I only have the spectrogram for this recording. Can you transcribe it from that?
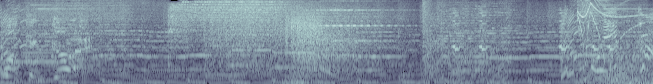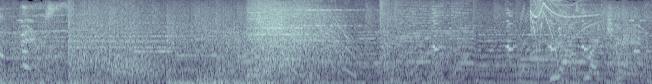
Looking good! We got this! Now's my chance!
